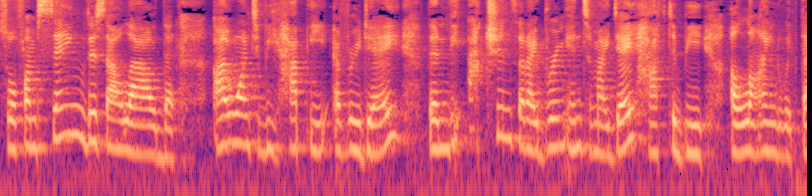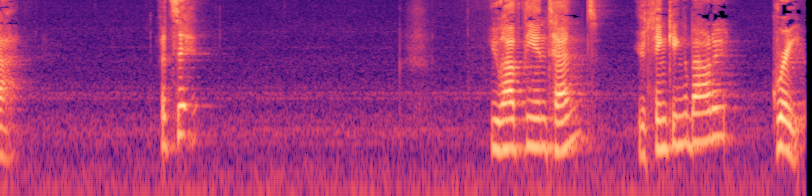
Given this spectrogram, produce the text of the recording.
So if I'm saying this out loud that I want to be happy every day, then the actions that I bring into my day have to be aligned with that. That's it. You have the intent, you're thinking about it, great.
